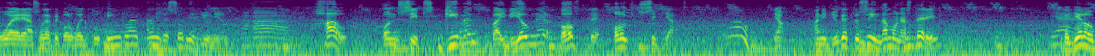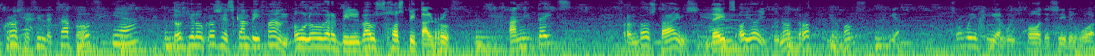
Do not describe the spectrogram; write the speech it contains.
Whereas other people went to England and the Soviet Union. How? On ships given by the owner of the old shipyard. Oh. Yeah. And if you get to see in that monastery, the yellow crosses in the chapels, Ja. Those yellow crosses can be found all over Bilbao's hospital roof. And it dates from those times. Dates, oi oi, do not drop your bombs here. So we're here, we fought the civil war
